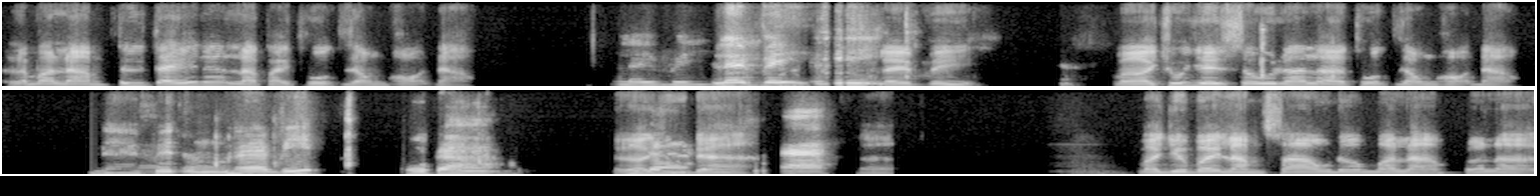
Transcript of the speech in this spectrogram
là mà làm tư tế đó là phải thuộc dòng họ nào? Levi Levi Levi và Chúa Giêsu đó là thuộc dòng họ nào? David. David. Buddha là Judah. Judah à, và như vậy làm sao đó mà làm đó là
